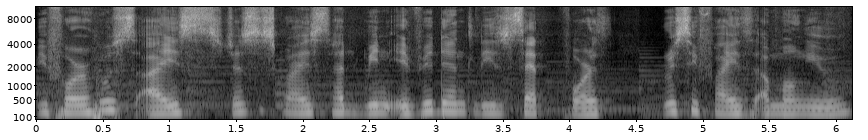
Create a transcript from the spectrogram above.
before whose eyes Jesus Christ had been evidently set forth, crucified among you?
